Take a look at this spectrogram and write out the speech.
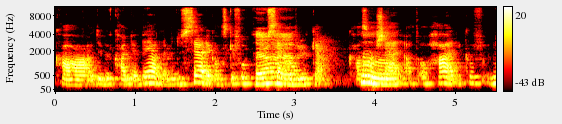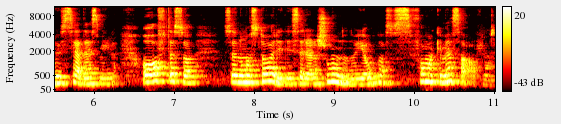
hva du kan gjøre bedre, men du ser det ganske fort når du ser på brukeren. Hva som skjer. At 'Å, her, nå ser jeg det smilet'. Og ofte så, så når man står i disse relasjonene og jobber, så får man ikke med seg alt.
